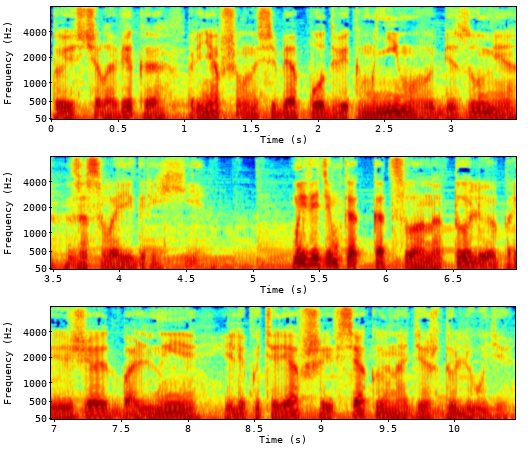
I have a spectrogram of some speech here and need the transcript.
то есть человека, принявшего на себя подвиг мнимого безумия за свои грехи. Мы видим, как к отцу Анатолию приезжают больные или потерявшие всякую надежду люди.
